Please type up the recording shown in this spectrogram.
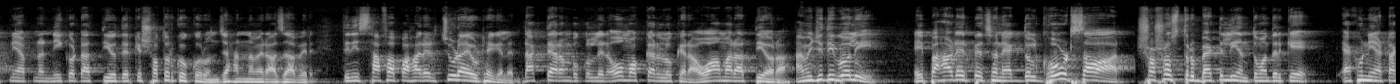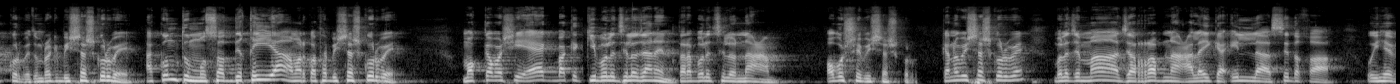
আপনি আপনার নিকট আত্মীয়দেরকে সতর্ক করুন জাহান্নামের আজাবের তিনি সাফা পাহাড়ের চূড়ায় উঠে গেলেন, ডাকতে আরম্ভ করলেন, ও মক্কার লোকেরা, ও আমার আত্মীয়রা, আমি যদি বলি, এই পাহাড়ের পেছনে একদল ঘোড় সাওয়ার সশস্ত্র ব্যাটালিয়ন তোমাদেরকে এখনই অ্যাটাক করবে, তোমরা কি বিশ্বাস করবে? আকুন্তুম মুসাদ্দিকিয়া, আমার কথা বিশ্বাস করবে? মক্কাবাসী এক বাকে কি বলেছিল জানেন? তারা বলেছিল, নাম, অবশ্যই বিশ্বাস করবে। কেন বিশ্বাস করবে? বলে যে, মা জার্রাবনা আলাইকা ইল্লা সিদকা we have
